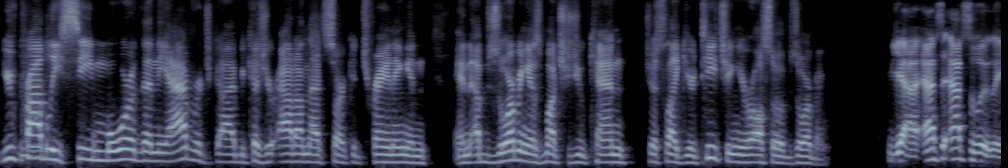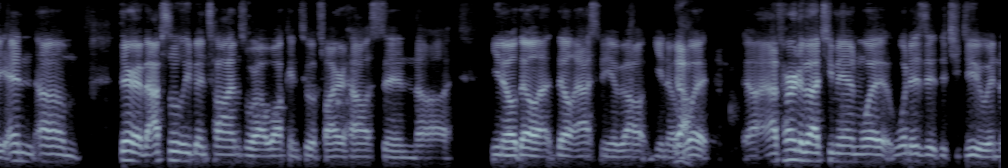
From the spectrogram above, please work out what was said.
you mm-hmm. probably see more than the average guy because you're out on that circuit training and and absorbing as much as you can just like you're teaching you're also absorbing yeah, abs- absolutely. And um, there have absolutely been times where I walk into a firehouse and uh, you know they'll they'll ask me about you know yeah. what I've heard about you, man. What what is it that you do? And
